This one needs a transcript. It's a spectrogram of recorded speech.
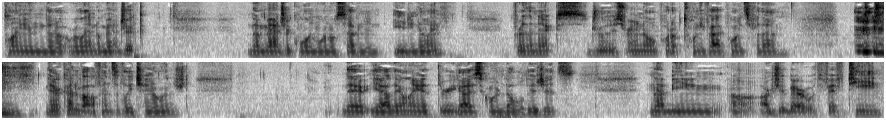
playing the Orlando Magic. The Magic won 107 and 89. For the Knicks, Julius Randle put up 25 points for them. They're kind of offensively challenged. They yeah, they only had three guys scoring double digits, and that being uh, R.J. Barrett with 15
